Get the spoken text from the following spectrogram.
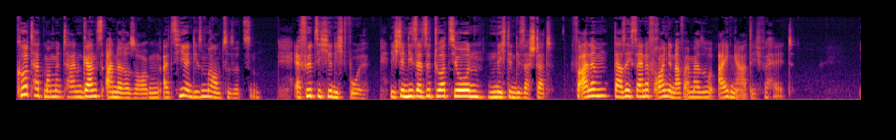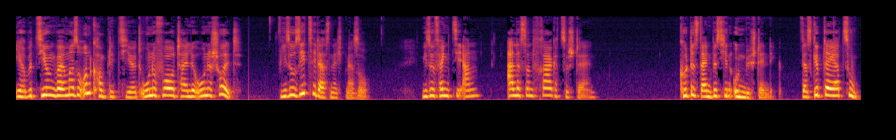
Kurt hat momentan ganz andere Sorgen, als hier in diesem Raum zu sitzen. Er fühlt sich hier nicht wohl. Nicht in dieser Situation, nicht in dieser Stadt. Vor allem, da sich seine Freundin auf einmal so eigenartig verhält. Ihre Beziehung war immer so unkompliziert, ohne Vorurteile, ohne Schuld. Wieso sieht sie das nicht mehr so? Wieso fängt sie an, alles in Frage zu stellen? Kurt ist ein bisschen unbeständig. Das gibt er ja zu.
